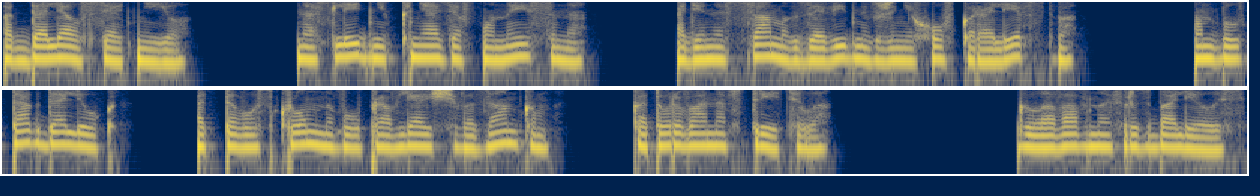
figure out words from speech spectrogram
отдалялся от нее. Наследник князя фон Эйсена, один из самых завидных женихов королевства, он был так далек от того скромного управляющего замком, которого она встретила. Голова вновь разболелась.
